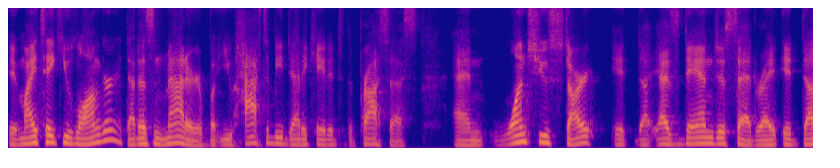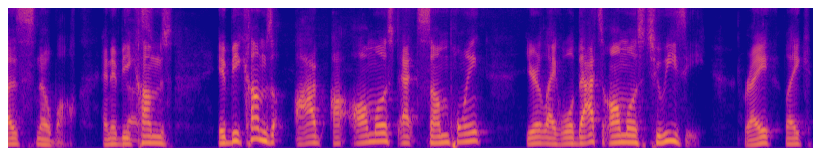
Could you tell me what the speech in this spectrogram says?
it might take you longer, that doesn't matter, but you have to be dedicated to the process. And once you start, it as Dan just said, right? It does snowball and it, it becomes it becomes almost at some point you're like, well, that's almost too easy, right? Like,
